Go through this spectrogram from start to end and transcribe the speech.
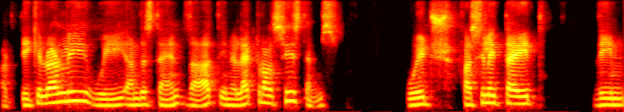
Particularly, we understand that in electoral systems, which facilitate the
